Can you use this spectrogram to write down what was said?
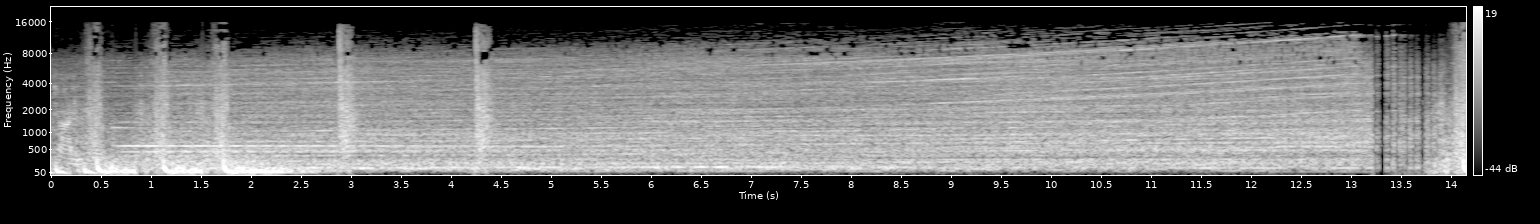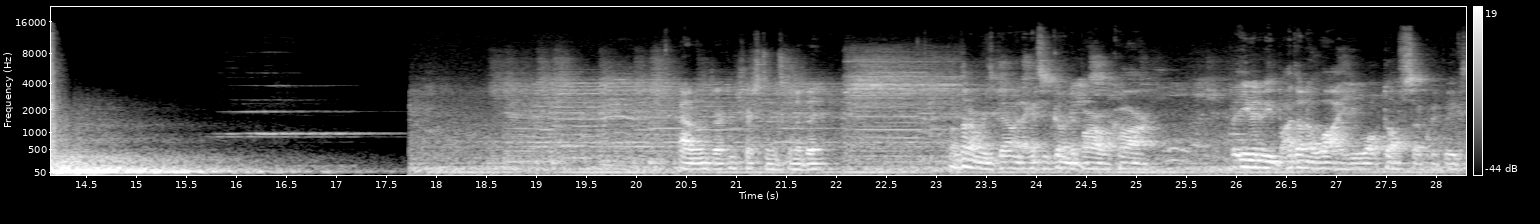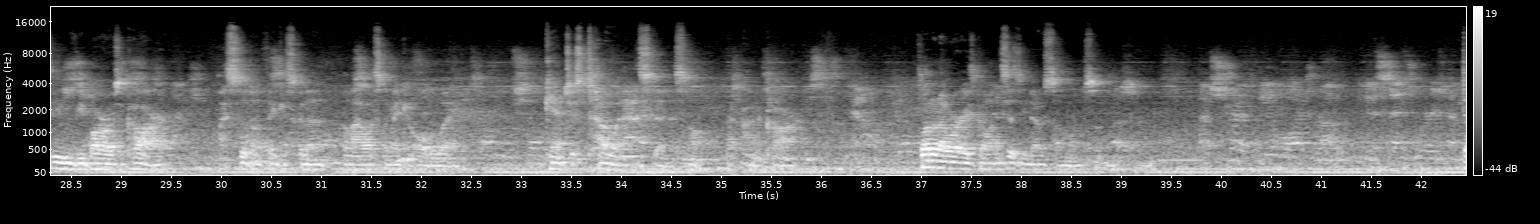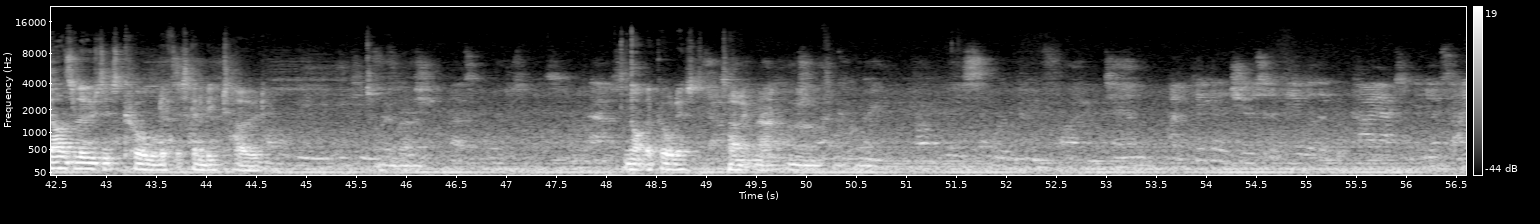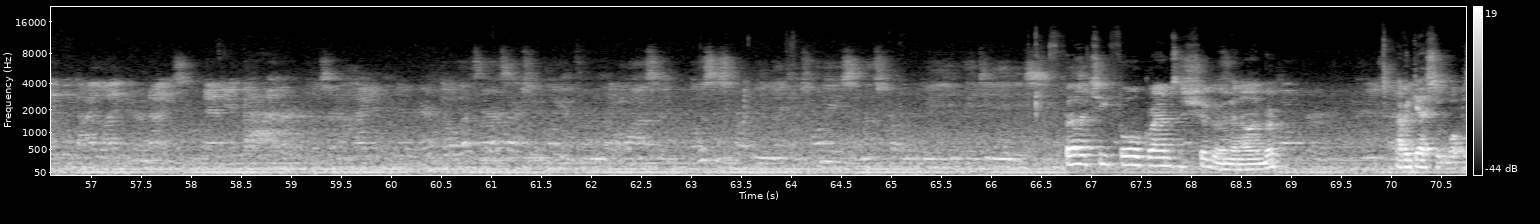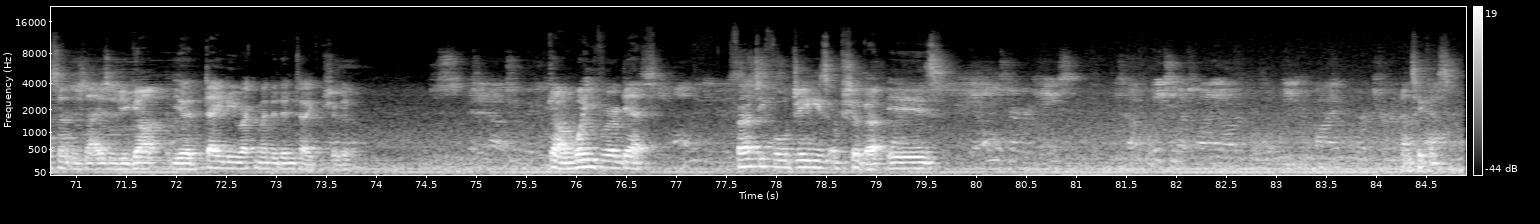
How long do you reckon Tristan's going to be? I don't know where he's going. I guess he's going to borrow a car. But even if he, I don't know why he walked off so quickly. Because even if he borrows a car, I still don't think it's going to allow us to make it all the way. You can't just tow an Aston. It's not that kind of car. So I don't know where he's going. He says he knows someone. So, Does lose its cool if it's going to be towed. Not the coolest towing, no. Mm. Thirty-four grams of sugar in an Irn-Bru. Have a guess at what percentage that is of you got your daily recommended intake of sugar. Go on, waver a guess. 34 G's of sugar is. That's a guess.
